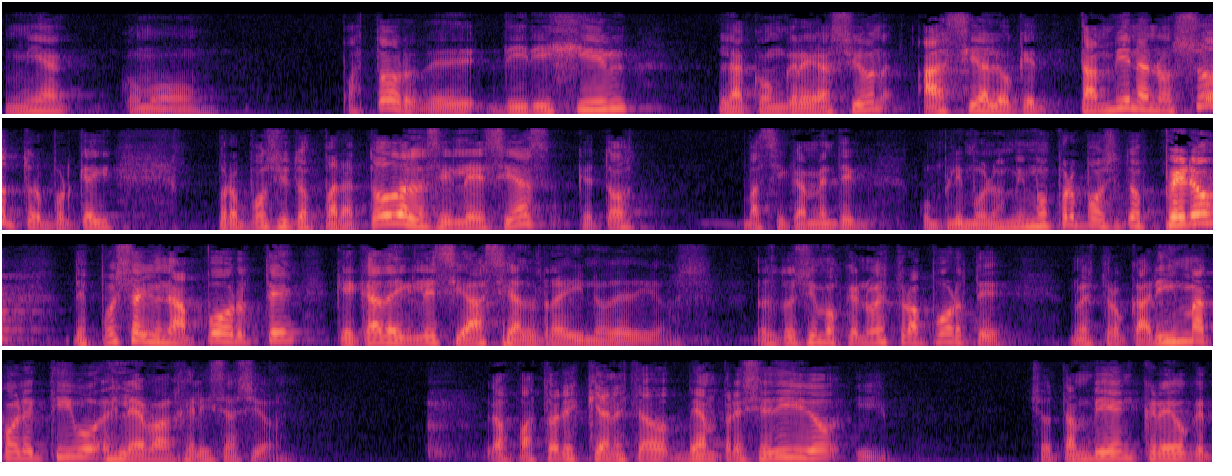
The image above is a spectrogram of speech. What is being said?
mía como pastor, de dirigir la congregación hacia lo que también a nosotros, porque hay propósitos para todas las iglesias, que todos básicamente cumplimos los mismos propósitos, pero después hay un aporte que cada iglesia hace al reino de Dios. Nosotros decimos que nuestro aporte, nuestro carisma colectivo es la evangelización. Los pastores que han estado, me han precedido, y yo también creo que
